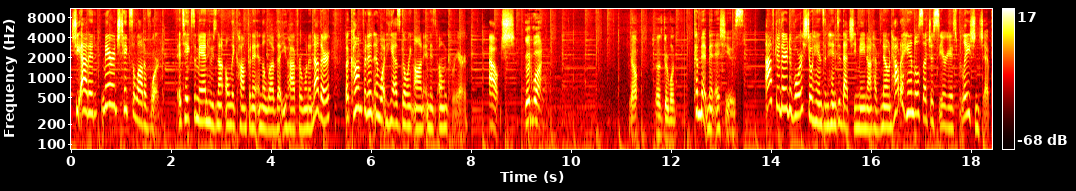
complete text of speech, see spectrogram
She added, Marriage takes a lot of work. It takes a man who's not only confident in the love that you have for one another, but confident in what he has going on in his own career. Ouch. Good one. Yep, that's a good one. Commitment issues. After their divorce, Johansson hinted that she may not have known how to handle such a serious relationship.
